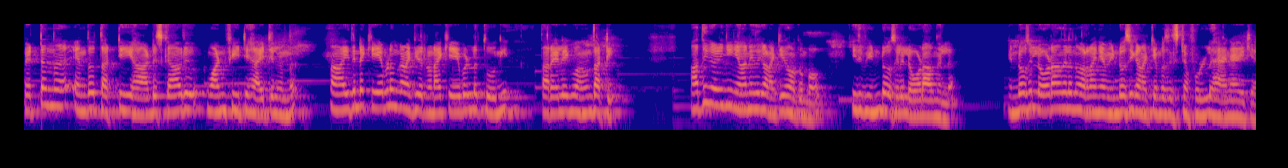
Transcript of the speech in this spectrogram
പെട്ടെന്ന് എന്തോ തട്ടി ഈ ഹാർഡ് ഡിസ്ക് ആ ഒരു വൺ ഫീറ്റ് ഹൈറ്റിൽ നിന്ന് ആ, ഇതിന്റെ കേബിളും കണക്ട് ചെയ്തിട്ടുണ്ട്. ആ കേബിളിൽ തൂങ്ങി തറയിലേക്ക് വന്നു തട്ടി. അത് കഴിഞ്ഞ് ഞാനിത് കണക്ട് ചെയ്ത് നോക്കുമ്പോൾ ഇത് വിൻഡോസിൽ ലോഡാവുന്നില്ല വിൻഡോസിൽ ലോഡാവുന്നില്ലെന്ന് പറഞ്ഞാൽ ഞാൻ വിൻഡോസിൽ കണക്ട് ചെയ്യുമ്പോൾ സിസ്റ്റം ഫുള്ള് ഹാങ് ആയിരിക്കുക.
